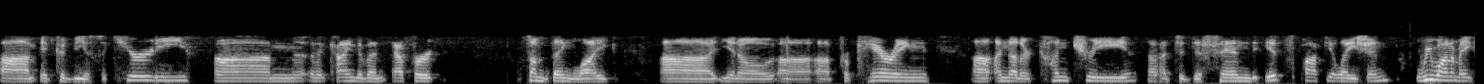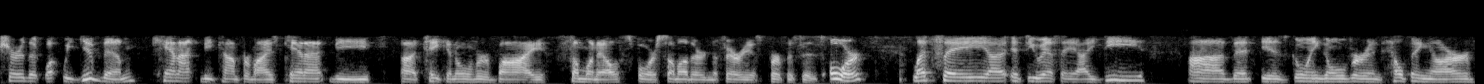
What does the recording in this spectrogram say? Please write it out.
um, it could be a security um, kind of an effort something like, uh, you know, uh, uh, preparing uh, another country uh, to defend its population. We want to make sure that what we give them cannot be compromised, cannot be uh, taken over by someone else for some other nefarious purposes. Or let's say uh, it's USAID uh, that is going over and helping our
